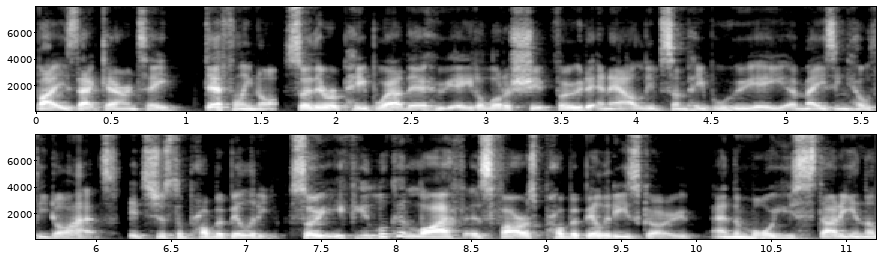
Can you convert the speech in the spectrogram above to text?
But is that guaranteed? Definitely not. So there are people out there who eat a lot of shit food and outlive some people who eat amazing healthy diets. It's just a probability. So if you look at life as far as probabilities go, and the more you study and the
